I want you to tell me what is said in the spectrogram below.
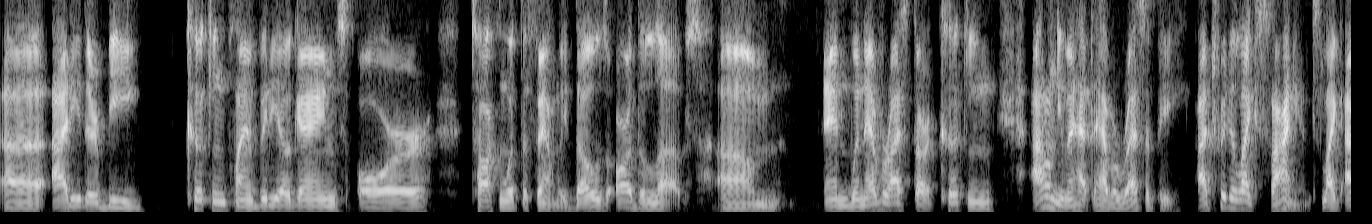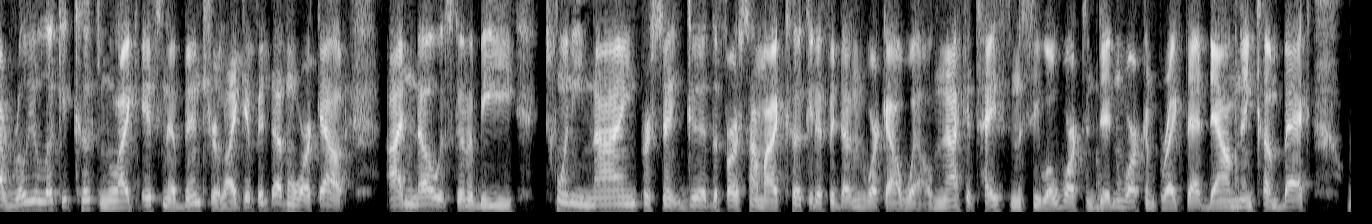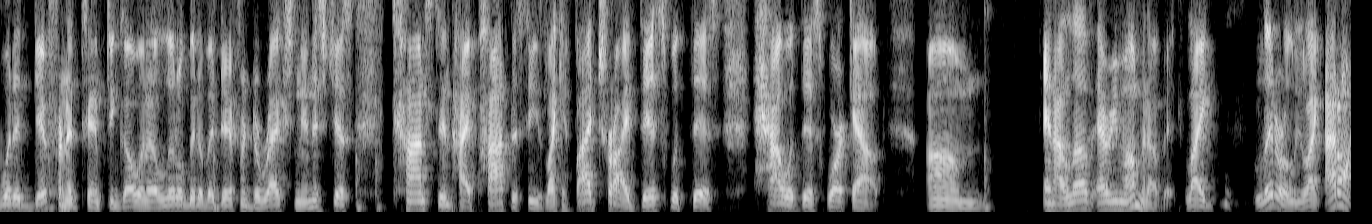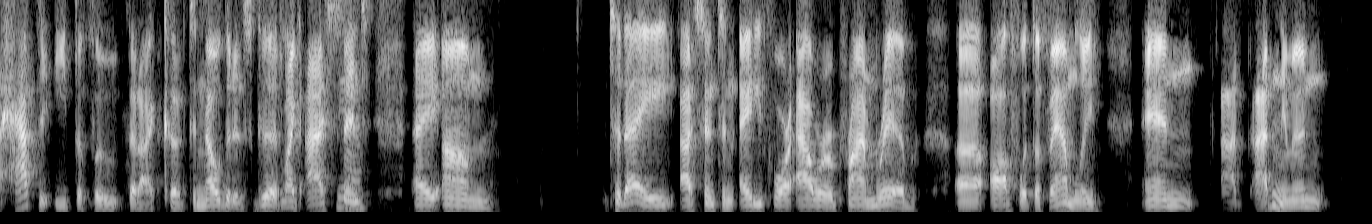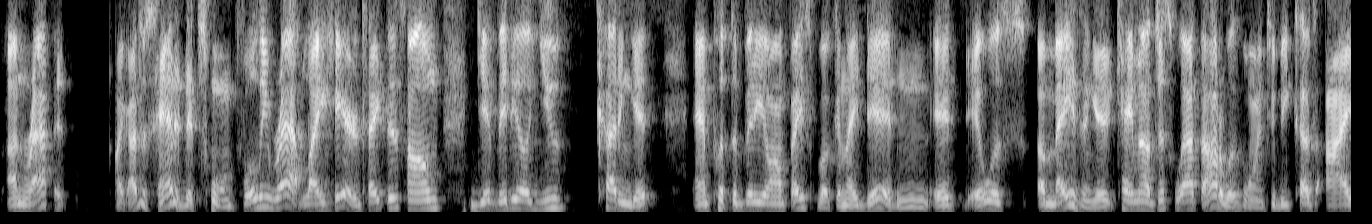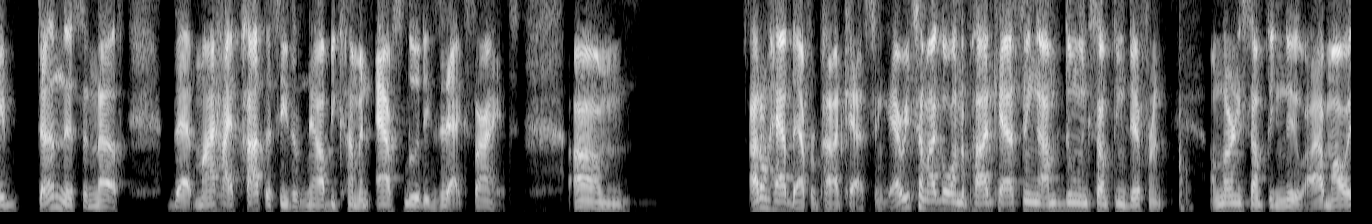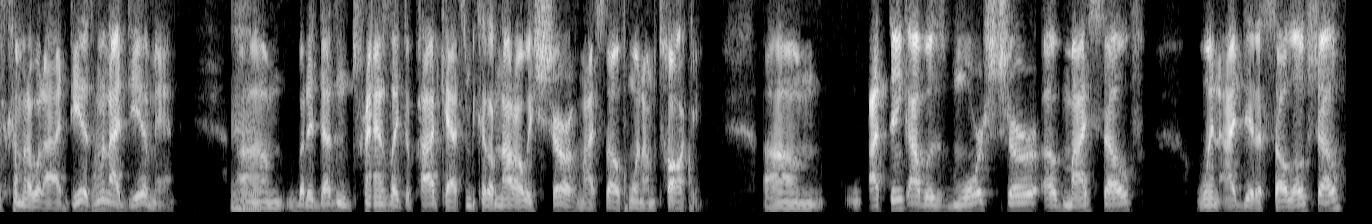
uh, I'd either be cooking, playing video games, or talking with the family. Those are the loves. Um, and whenever I start cooking, I don't even have to have a recipe. I treat it like science. Like I really look at cooking like it's an adventure. Like if it doesn't work out, I know it's going to be 29% good the first time I cook it if it doesn't work out well. And I could taste them to see what worked and didn't work and break that down and then come back with a different attempt and go in a little bit of a different direction. And it's just constant hypotheses. Like if I tried this with this, how would this work out? Um, and I love every moment of it. Like literally, like I don't have to eat the food that I cook to know that it's good. Like I sent yeah. a um today I sent an 84 hour prime rib uh off with the family and I, I didn't even unwrap it. Like I just handed it to him fully wrapped. Like here, take this home, get video you cutting it and put the video on Facebook, and they did, and it it was amazing. It came out just what I thought it was going to because I done this enough that my hypotheses have now become an absolute exact science. Um, I don't have that for podcasting. Every time I go on to podcasting, I'm doing something different. I'm learning something new. I'm always coming up with ideas. I'm an idea man. Mm-hmm. Um, but it doesn't translate to podcasting because I'm not always sure of myself when I'm talking. Um, I think I was more sure of myself when I did a solo show,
